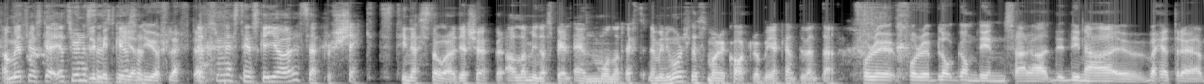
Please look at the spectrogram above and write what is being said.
Ja, men jag tror jag ska, jag tror nästan, ska göra jag tror nästan jag ska göra ett så här projekt till nästa år. Att jag köper alla mina spel en månad efter. Nej men i år släpps Mario Kart Robin, jag kan inte vänta. Får du, får du blogga om din, så här, di- dina, eh, vad heter det?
